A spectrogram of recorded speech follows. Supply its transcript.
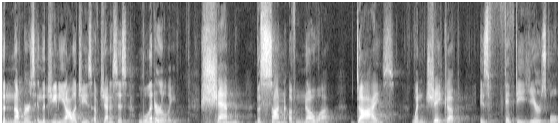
the numbers in the genealogies of Genesis literally, Shem, the son of Noah, dies when Jacob is 50 years old.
